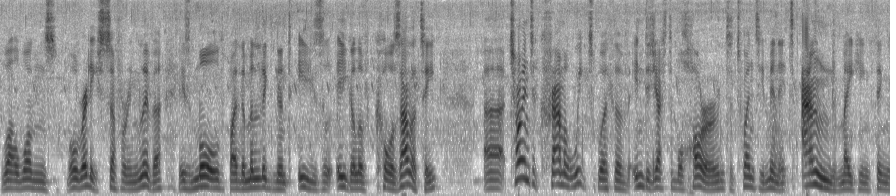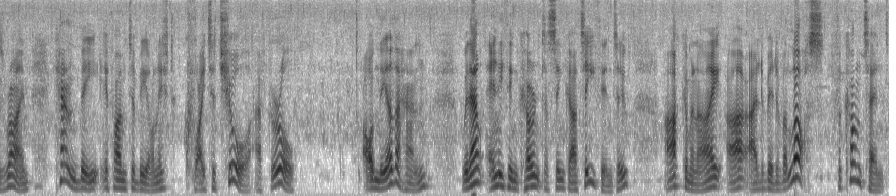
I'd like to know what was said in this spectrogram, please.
while one's already suffering liver is mauled by the malignant eagle of causality uh, trying to cram a week's worth of indigestible horror into 20 minutes and making things rhyme can be, if I'm to be honest, quite a chore after all. On the other hand, without anything current to sink our teeth into, Arkham and I are at a bit of a loss for content,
